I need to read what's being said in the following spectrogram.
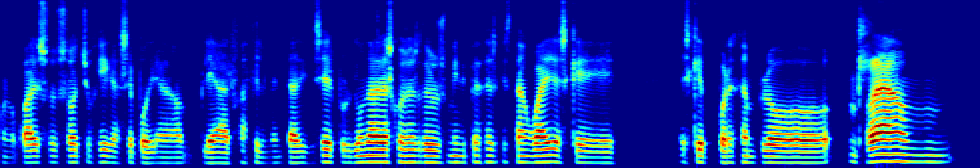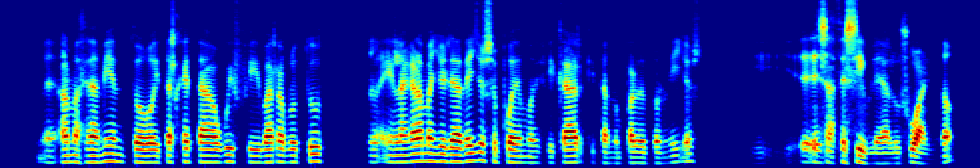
con lo cual esos 8 GB se podrían ampliar fácilmente a 16, porque una de las cosas de los mini PCs que están guay es que, es que por ejemplo, RAM eh, almacenamiento y tarjeta Wi-Fi barra Bluetooth, en la gran mayoría de ellos se puede modificar quitando un par de tornillos y es accesible al usuario, ¿no?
